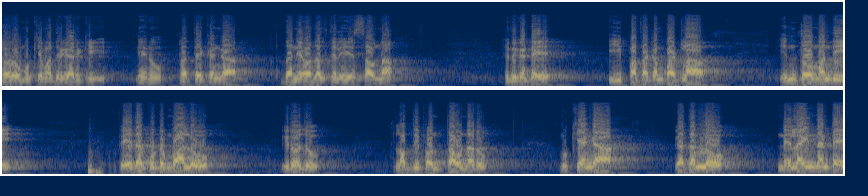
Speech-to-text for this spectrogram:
గౌరవ ముఖ్యమంత్రి గారికి నేను ప్రత్యేకంగా ధన్యవాదాలు తెలియజేస్తా ఉన్నా. ఎందుకంటే ఈ పథకం పట్ల ఎంతోమంది పేద కుటుంబాలు ఈరోజు లబ్ధి పొందుతూ ఉన్నారు. ముఖ్యంగా గతంలో నెల అయిందంటే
